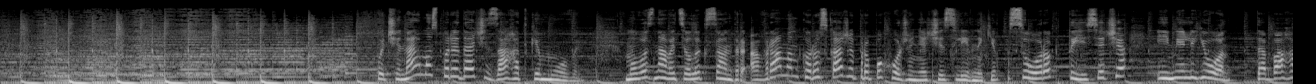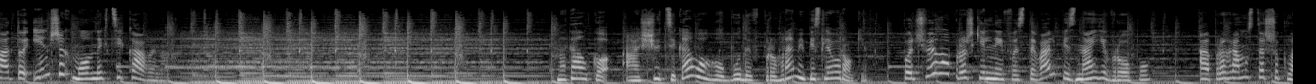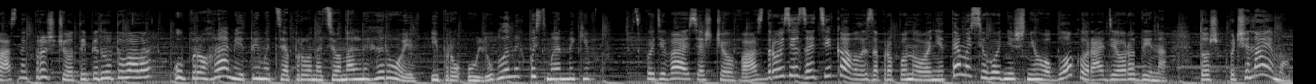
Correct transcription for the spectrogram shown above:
Починаємо з передачі загадки мови. Мовознавець Олександр Авраменко розкаже про походження числівників 40, тисяча і мільйон та багато інших мовних цікавинок. Наталко, а що цікавого буде в програмі після уроків? Почуємо про шкільний фестиваль Пізнай Європу. А програму старшокласник про що ти підготувала? У програмі йтиметься про національних героїв і про улюблених письменників. Сподіваюся, що вас, друзі, зацікавили запропоновані теми сьогоднішнього блоку Радіо Родина. Тож починаємо.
